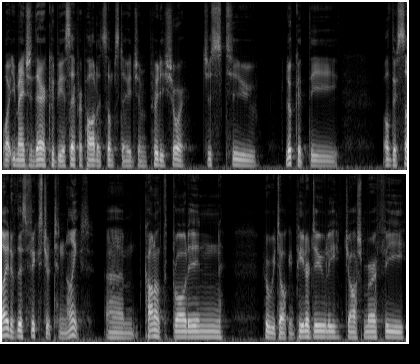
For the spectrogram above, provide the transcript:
what you mentioned there could be a separate pod at some stage. I'm pretty sure. Just to look at the other side of this fixture tonight. Um, Connacht brought in, who are we talking? Peter Dooley, Josh Murphy,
